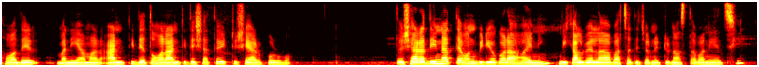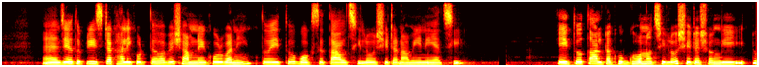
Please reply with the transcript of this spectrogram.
তোমাদের মানে আমার আন্টিদের তোমার আন্টিদের সাথেও একটু শেয়ার করব। তো সারাদিন আর তেমন ভিডিও করা হয়নি। বিকালবেলা বাচ্চাদের জন্য একটু নাস্তা বানিয়েছি। যেহেতু ফ্রিজটা খালি করতে হবে, সামনে কোরবানি, তো এই তো বক্সে তাল ছিল, সেটা নামিয়ে নিয়েছি। এই তো তালটা খুব ঘন ছিল, সেটার সঙ্গে একটু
